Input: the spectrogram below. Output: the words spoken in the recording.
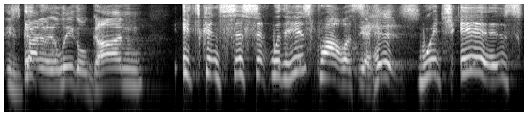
he's got an illegal gun. It's consistent with his policy. Yeah, his. Which is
